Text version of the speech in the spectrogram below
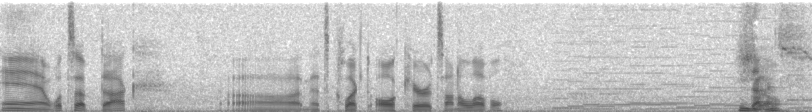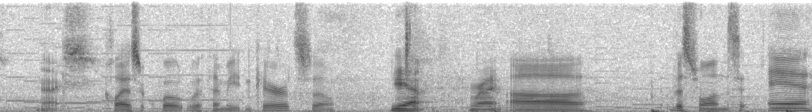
eh, what's up, Doc? Uh, and that's collect all carrots on a level. So, Nice. Nice. classic quote with him eating carrots. So, Yeah. Right. uh, this one's eh.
